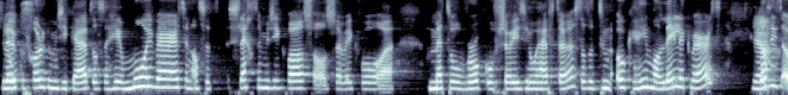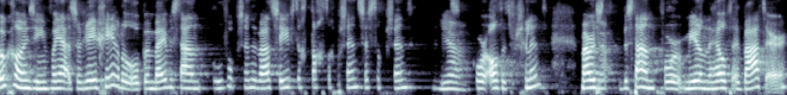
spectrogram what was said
leuke, vrolijke muziek hebt, dat het heel mooi werd. En als het slechte muziek was, zoals, uh, weet ik wel, uh, metal rock of zoiets heel heftigs, dat het toen ook helemaal lelijk werd. Dat liet ook gewoon zien van ja, ze reageren erop. En wij bestaan, hoeveel procent het water? 70, 80 procent, 60 procent? Ja. Ik hoor altijd verschillend. Maar we bestaan voor meer dan de helft uit water.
